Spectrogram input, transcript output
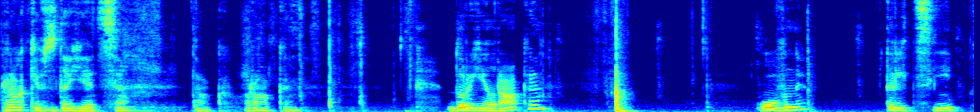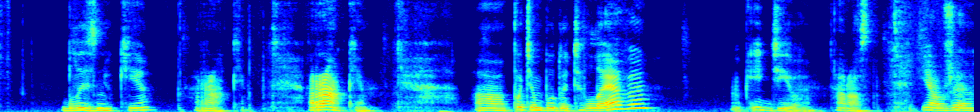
раків, здається. Так, раки. Дорогі раки, овни, тельці, близнюки, раки. Раки. А потім будуть леви і діви. Гаразд. Я вже,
